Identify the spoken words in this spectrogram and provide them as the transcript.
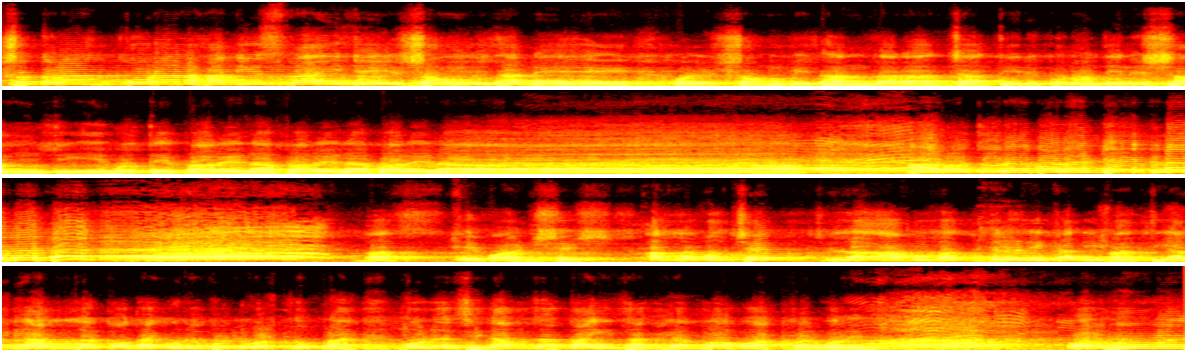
সুতরাং কোরআন, হাদিস নাই যে সংবিধানে। ওই সংবিধান দ্বারা জাতির কোনোদিন শান্তি হতে পারে না পারে না পারে না। আরও জোরে বলে ঢেক না বেটা? বাস, এই পয়েন্ট শেষ। আল্লাহ বলছেন, লা আমি আল্লাহর কথায় কোনো পরিবর্তন নাই। বলেছিলাম যা, তাই থাকবে। আল্লাহ আকবার বলেন। ওয়া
